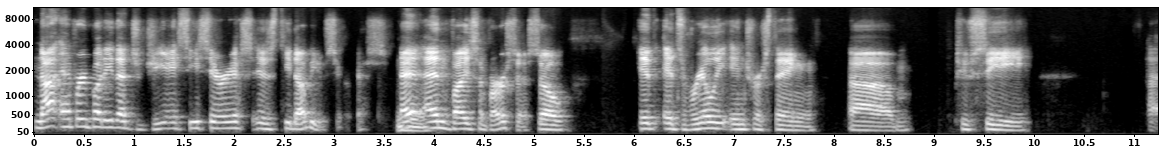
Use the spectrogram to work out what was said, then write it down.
not everybody that's GAC serious is TW serious, and, Mhm. and vice versa. So it, it's really interesting um, to see. Uh,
